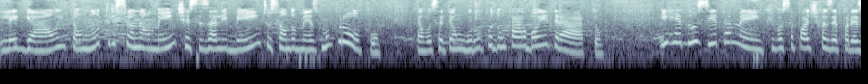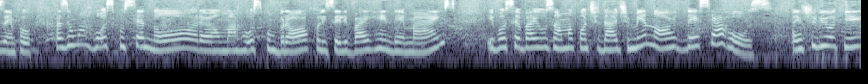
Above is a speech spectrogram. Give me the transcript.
legal. Então, nutricionalmente, esses alimentos são do mesmo grupo. Então, você tem um grupo de um carboidrato. E reduzir também, o que você pode fazer, por exemplo, fazer um arroz com cenoura, um arroz com brócolis, ele vai render mais e você vai usar uma quantidade menor desse arroz. A gente viu aqui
